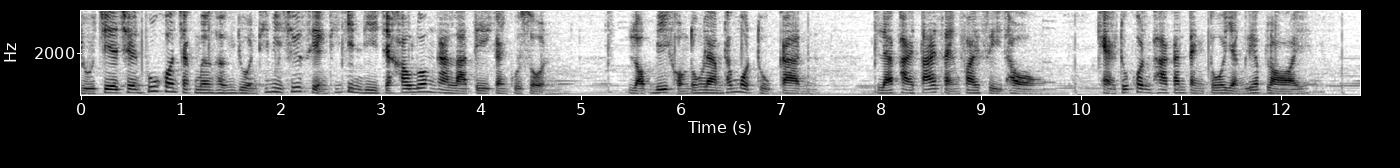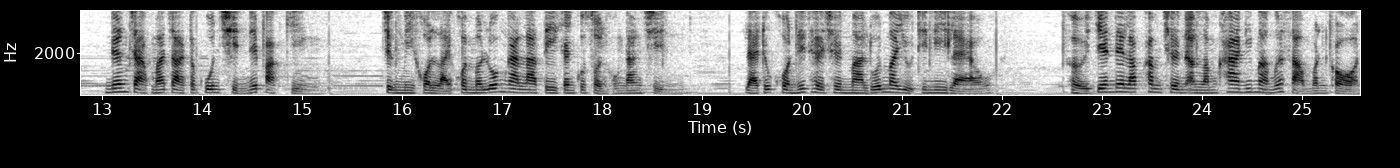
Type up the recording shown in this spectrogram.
ยูเจียเชิญผู้คนจากเมืองเฮิงหยวนที่มีชื่อเสียงที่ยินดีจะเข้าร่วมงานลาตีการกุศล ล็อบบี้ของโรงแรมทั้งหมดถูกกัน และภายใต้แสงไฟสีทอง แขกทุกคนพากันแต่งตัวอย่างเรียบร้อย เนื่องจากมาจากตระกูลฉินในปักกิ่ง จึงมีคนหลายคนมาร่วมงานลาตีการกุศลของนางฉิน และทุกคนที่เธอเชิญมาล้วนมาอยู่ที่นี่แล้ว เหอเย่นได้รับคำเชิญอันล้ำค่านี้มาเมื่อ 3 วันก่อน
